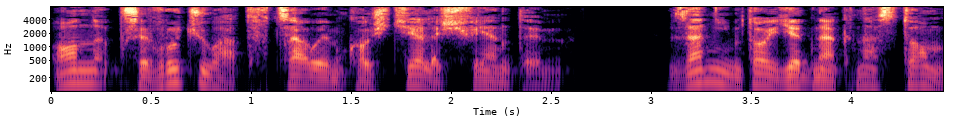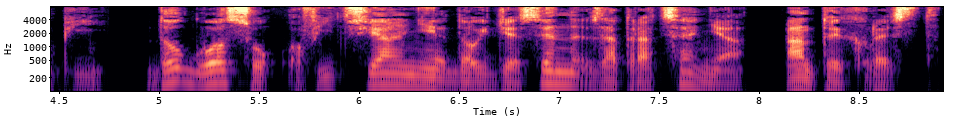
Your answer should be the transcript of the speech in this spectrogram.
On przywrócił ład w całym Kościele Świętym. Zanim to jednak nastąpi, do głosu oficjalnie dojdzie syn zatracenia, antychryst.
